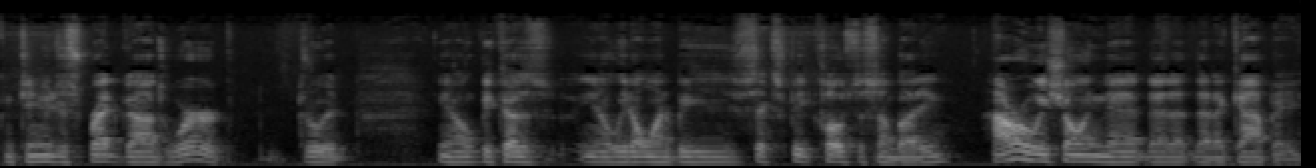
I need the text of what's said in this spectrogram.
continue to spread God's word through it? You know, because you know we don't want to be six feet close to somebody. How are we showing that that that agape?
